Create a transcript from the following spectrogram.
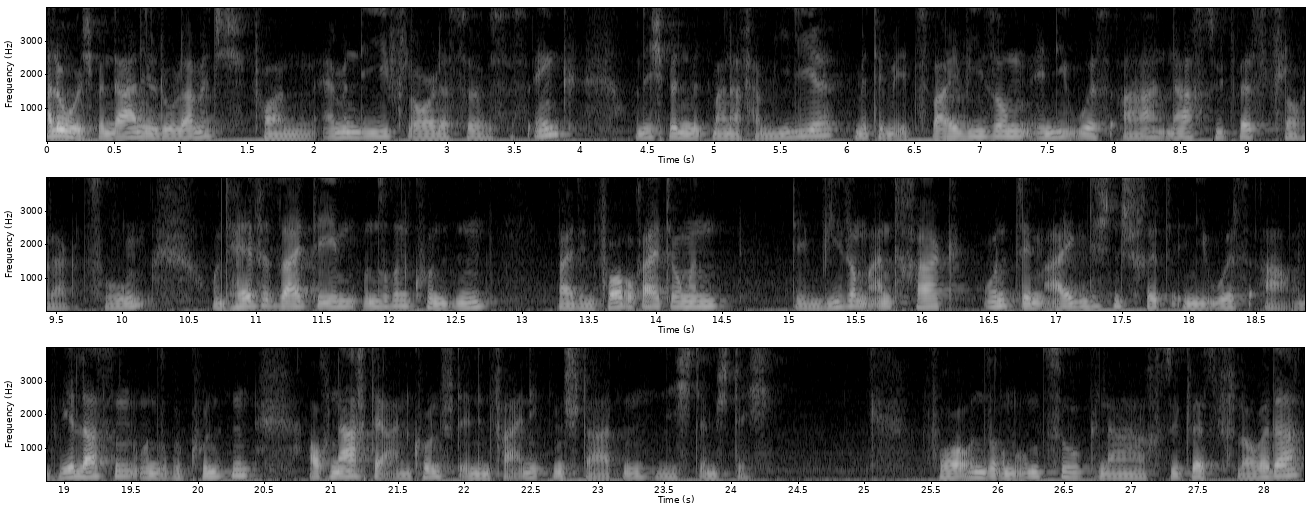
Hallo, ich bin Daniel Dolamic von MD Florida Services Inc. und ich bin mit meiner Familie mit dem E2-Visum in die USA nach Südwestflorida gezogen und helfe seitdem unseren Kunden bei den Vorbereitungen, dem Visumantrag und dem eigentlichen Schritt in die USA. Und wir lassen unsere Kunden auch nach der Ankunft in den Vereinigten Staaten nicht im Stich. Vor unserem Umzug nach Südwestflorida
